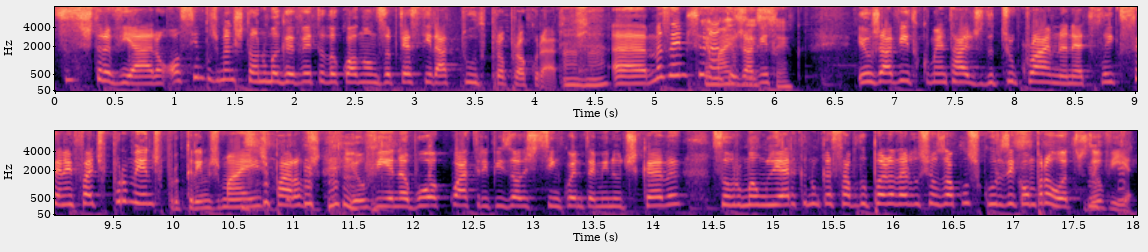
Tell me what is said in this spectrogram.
se se extraviaram ou simplesmente estão numa gaveta da qual não nos apetece tirar tudo para procurar. Ah, mas é emocionante. mais eu, já vi, isso, é. Eu já vi documentários de true crime na Netflix serem feitos por menos, por crimes mais parvos. eu via na boa quatro episódios de 50 minutos cada sobre uma mulher que nunca sabe do paradeiro dos seus óculos escuros e compra outros. Eu via.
